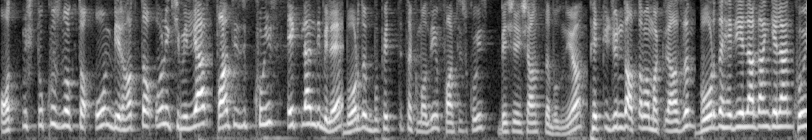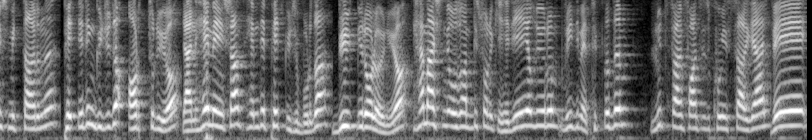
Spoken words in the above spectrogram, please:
69.11 hatta 12 milyar Fantasy Coins eklendi bile. Bu arada bu peti takım alayım. Fantasy Coins 5 enchant'ta bulunuyor. Pet gücünü de atlamamak lazım. Bu arada hediyelerden gelen coins miktarını petlerin gücü de arttırıyor. Yani hem enchant hem de pet gücü burada büyük bir rol oynuyor. Hemen şimdi o zaman bir sonraki hediyeyi alıyorum. Redeem'e tıkladım. Lütfen Fantasy Coins'ler gel ve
